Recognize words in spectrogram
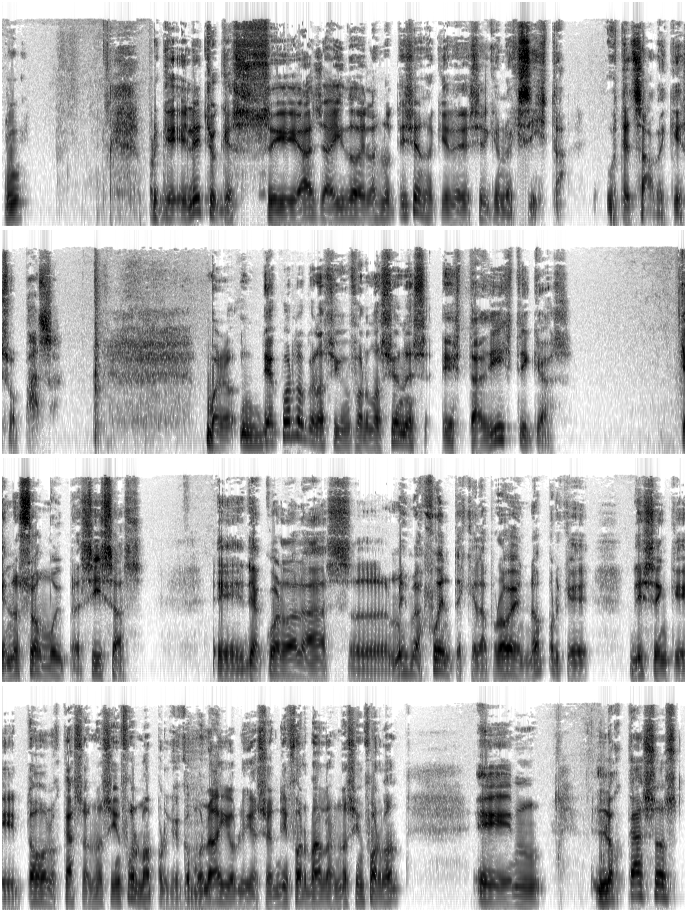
¿Mm? Porque el hecho que se haya ido de las noticias no quiere decir que no exista. Usted sabe que eso pasa. Bueno, de acuerdo con las informaciones estadísticas, que no son muy precisas, eh, de acuerdo a las eh, mismas fuentes que la proveen, ¿no? Porque dicen que todos los casos no se informan, porque como no hay obligación de informarlos, no se informan. Eh, los casos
